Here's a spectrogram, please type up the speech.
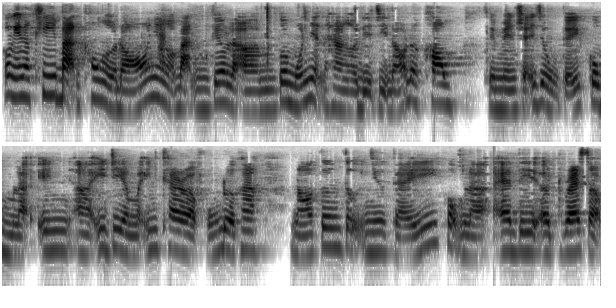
Có nghĩa là khi bạn không ở đó nhưng mà bạn kêu là uh, tôi muốn nhận hàng ở địa chỉ đó được không? Thì mình sẽ dùng cái cụm là in uh, idiom mà in care of cũng được ha. Nó tương tự như cái cụm là at the address of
